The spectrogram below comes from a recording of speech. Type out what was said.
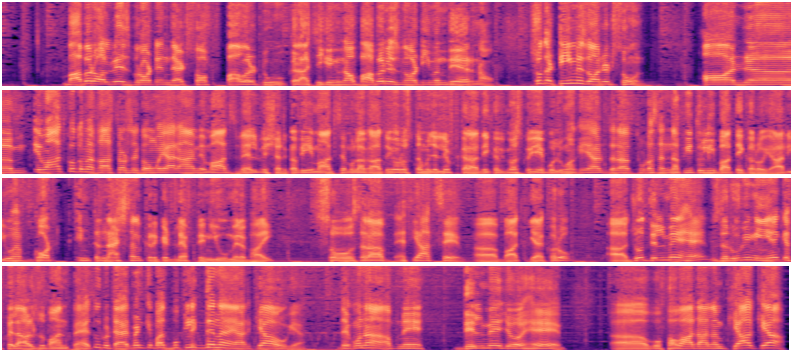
Babar always brought in that soft power to Karachi Kings. Now Babar is not even there now so the team is on its own और इमाद को तो मैं खास तौर से कहूँगा, यार I am Imad well wisher कभी इमाद से मुलाकात हुई और उसने मुझे लिफ्ट करा दी, कभी मैं उसको ये बोलूँगा कि, यार, जरा थोड़ा सा नफी तुली बातें करो यार। You have got international cricket left in you मेरे भाई। सो जरा एहतियात से बात किया करो। जो दिल में है, ज़रूरी नहीं है कि फ़िलहाल ज़ुबान पे है तो रिटायरमेंट के बाद बुक लिख देना यार, क्या हो गया? देखो ना, अपने दिल में जो है वो फवाद आलम क्या क्या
